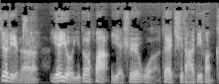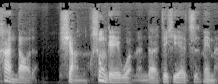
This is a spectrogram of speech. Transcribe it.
这里呢也有一段话，也是我在其他地方看到的，想送给我们的这些姊妹们。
